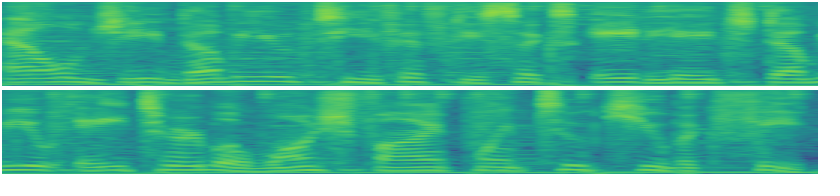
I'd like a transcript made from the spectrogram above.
LG WT5680HWA Turbo Wash 5.2 cubic feet.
